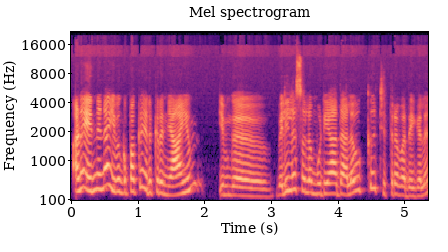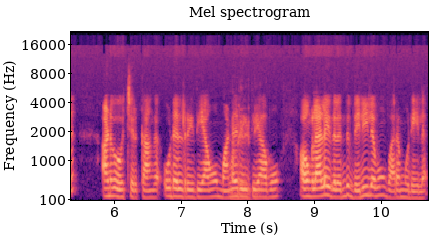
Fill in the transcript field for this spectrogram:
ஆனா என்னன்னா இவங்க பக்கம் இருக்கிற நியாயம் இவங்க வெளியில சொல்ல முடியாத அளவுக்கு சித்திரவதைகளை அனுபவிச்சிருக்காங்க. உடல் ரீதியாவும் மன மன ரீதியா. ரீதியாவும் அவங்களால இதுல இருந்து வெளியிலவும் வர முடியல.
